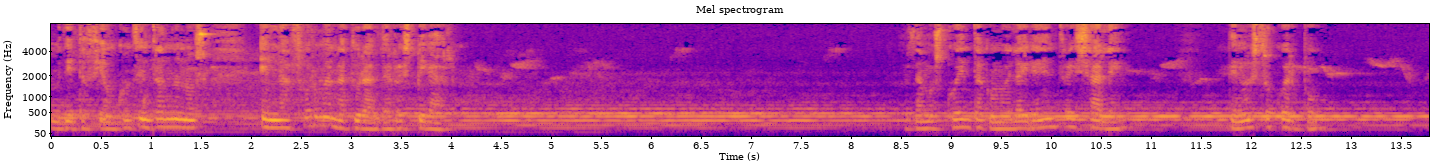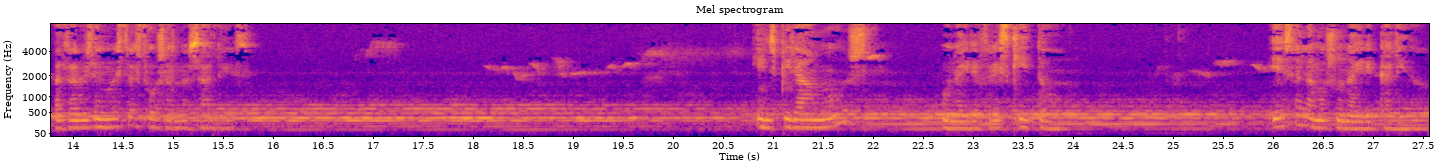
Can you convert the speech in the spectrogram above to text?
meditación concentrándonos en la forma natural de respirar. Cuenta como el aire entra y sale de nuestro cuerpo a través de nuestras fosas nasales. Inspiramos un aire fresquito y exhalamos un aire cálido.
